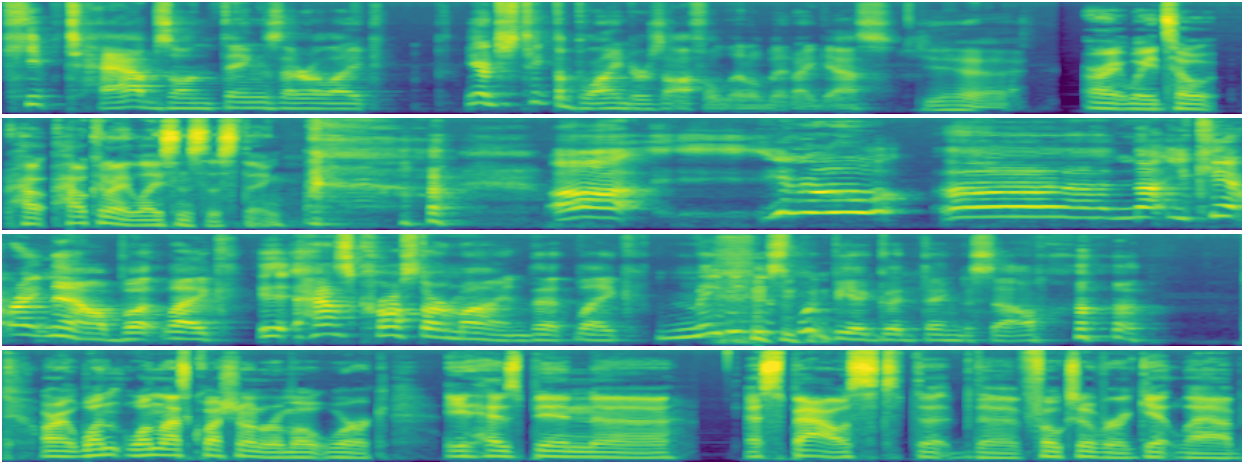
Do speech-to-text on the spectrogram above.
keep tabs on things that are like you know just take the blinders off a little bit i guess. Yeah all right, Wade. So how how can I license this thing? uh, you know, uh, not you can't right now, but like it has crossed our mind that like maybe this would be a good thing to sell. All right, one one last question on remote work. It has been uh, espoused the the folks over at GitLab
